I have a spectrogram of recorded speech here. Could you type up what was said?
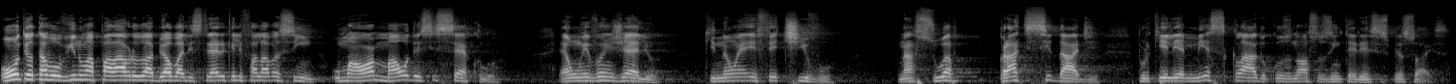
Ontem eu estava ouvindo uma palavra do Abel Balistreri que ele falava assim: o maior mal desse século é um evangelho que não é efetivo na sua praticidade, porque ele é mesclado com os nossos interesses pessoais.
